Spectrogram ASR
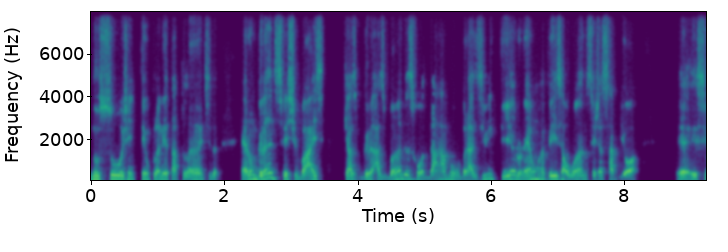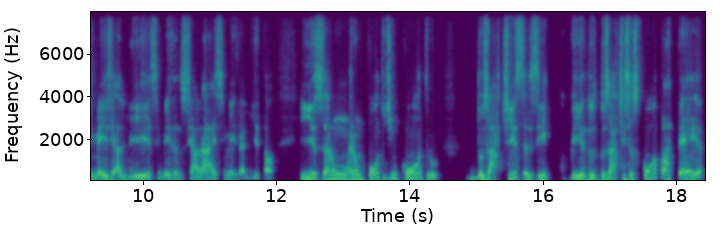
No sul, a gente tem o Planeta Atlântida. Eram grandes festivais que as, as bandas rodavam o Brasil inteiro, né? Uma vez ao ano, você já sabia, ó, é, esse mês é ali, esse mês é no Ceará, esse mês é ali e tal. E isso era um, era um ponto de encontro dos artistas e, e do, dos artistas com a plateia,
